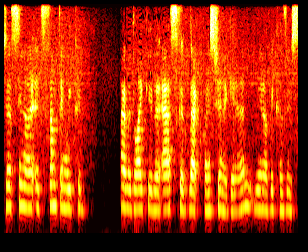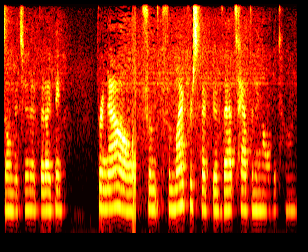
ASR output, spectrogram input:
just, you know, it's something we could, I would like you to ask that question again, you know, because there's so much in it. But I think for now, from, from my perspective, that's happening all the time.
